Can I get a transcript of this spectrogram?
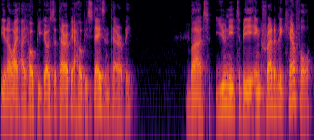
You know, I, I hope he goes to therapy. I hope he stays in therapy. But you need to be incredibly careful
